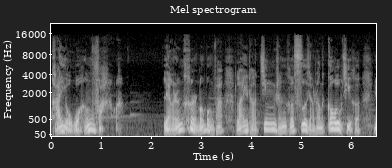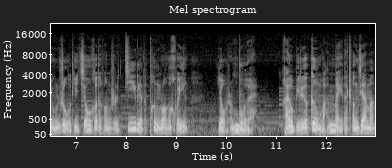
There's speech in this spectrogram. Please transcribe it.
还有王法吗？”两人荷尔蒙迸发，来一场精神和思想上的高度契合，用肉体交合的方式激烈的碰撞和回应，有什么不对？还有比这个更完美的呈现吗？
